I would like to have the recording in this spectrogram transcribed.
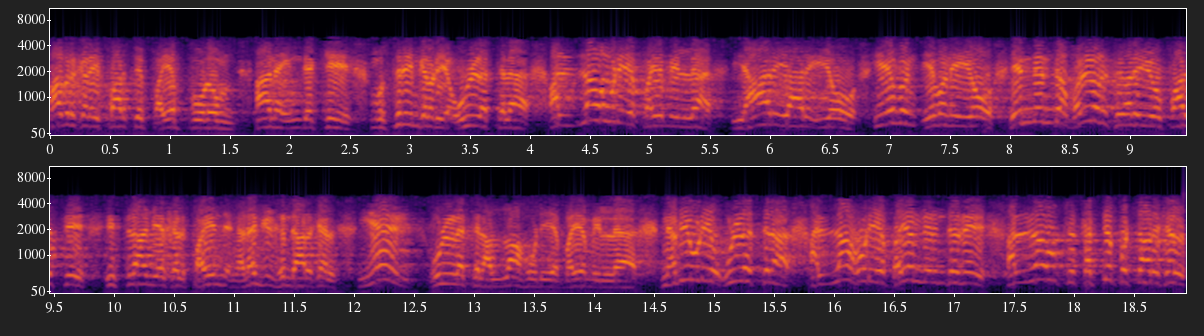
அவர்களை பார்த்து பயப்படும். ஆனா இன்றைக்கு முஸ்லிம்களுடைய உள்ளத்துல அல்லாஹ்வுடைய பயம் இல்ல. யார் யாரையோ எவன் எவனையோ எந்தெந்த வல்லரசுகளையோ பார்த்து இஸ்லாமியர்கள் பயந்து நடங்குகின்றார்கள். ஏன் உள்ளத்தில் அல்லாஹுடைய பயம் இல்ல? நபியுடைய உள்ளத்தில் அல்லாஹுடைய பயம் இருந்தது. அல்லாவுக்கு கட்டுப்பட்டார்கள்.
